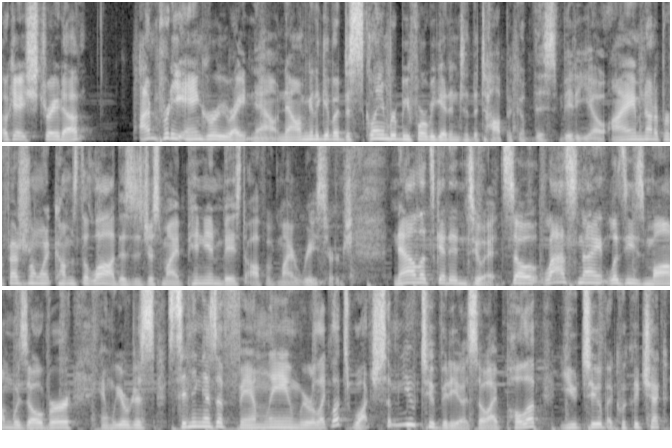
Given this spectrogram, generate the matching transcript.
Okay, straight up. I'm pretty angry right now. Now, I'm going to give a disclaimer before we get into the topic of this video. I am not a professional when it comes to law. This is just my opinion based off of my research. Now, let's get into it. So, last night, Lizzie's mom was over and we were just sitting as a family and we were like, let's watch some YouTube videos. So, I pull up YouTube, I quickly check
